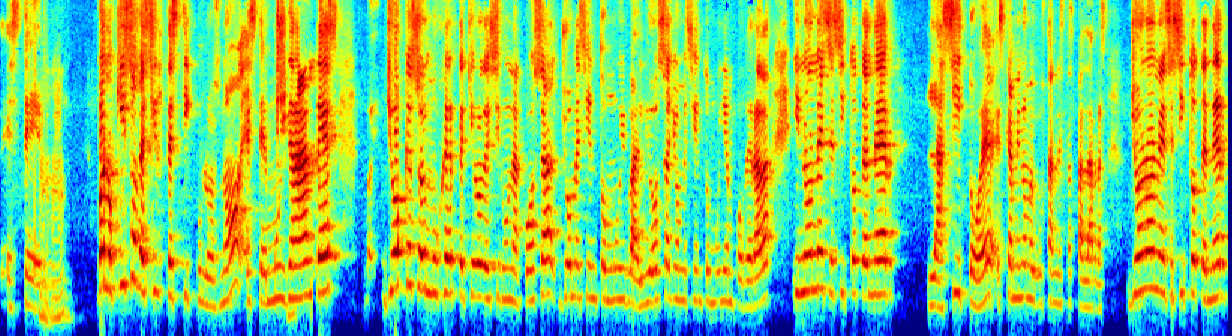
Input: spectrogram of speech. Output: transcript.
este, bueno, quiso decir testículos, ¿no? Este, muy grandes. Yo que soy mujer, te quiero decir una cosa, yo me siento muy valiosa, yo me siento muy empoderada y no necesito tener, la cito, ¿eh? es que a mí no me gustan estas palabras, yo no necesito tener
